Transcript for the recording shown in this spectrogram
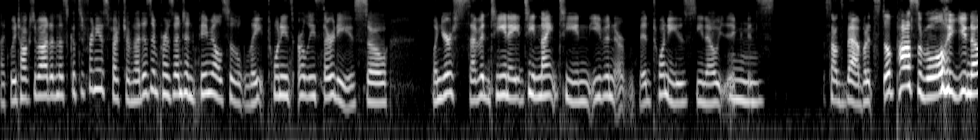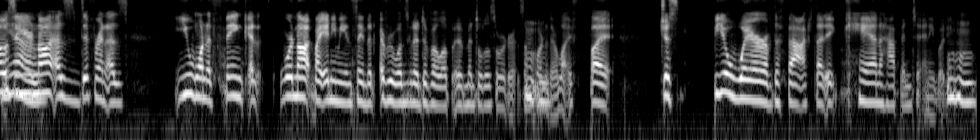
like we talked about in the schizophrenia spectrum that isn't present in females to the late 20s early 30s so when you're 17 18 19 even or mid 20s you know it, mm. it's sounds bad but it's still possible you know so you're not as different as you want to think and we're not by any means saying that everyone's going to develop a mental disorder at some point in their life but just be aware of the fact that it can happen to anybody. Mm-hmm.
